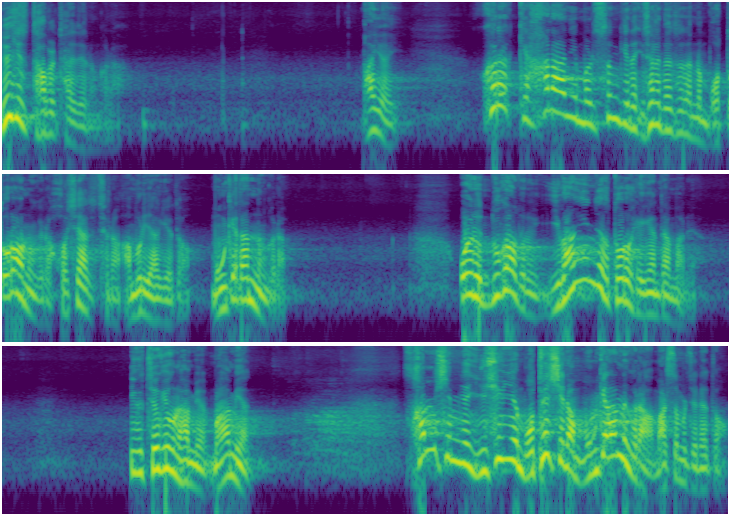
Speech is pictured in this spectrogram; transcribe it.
여기서 답을 찾아야 되는 거라. 봐요. 그렇게 하나님을 섬기는 이스라엘 백성들은 못 돌아오는 거라. 호세아처럼 아무리 이야기해도 못 깨닫는 거라. 오히려 누가 돌아 이방인자가 도로 회개한단 말이야. 이거 적용을 하면 뭐 하면 30년, 20년 못했으나 못 깨닫는 거라. 말씀을 전해도.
